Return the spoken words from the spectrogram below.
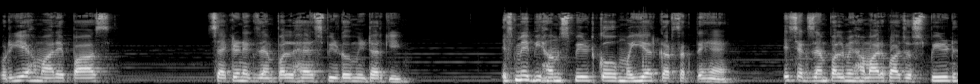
और ये हमारे पास सेकंड एग्जांपल है स्पीडोमीटर की। इसमें भी हम स्पीड को मैयर कर सकते हैं। इस एग्जांपल में हमारे पास जो स्पीड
